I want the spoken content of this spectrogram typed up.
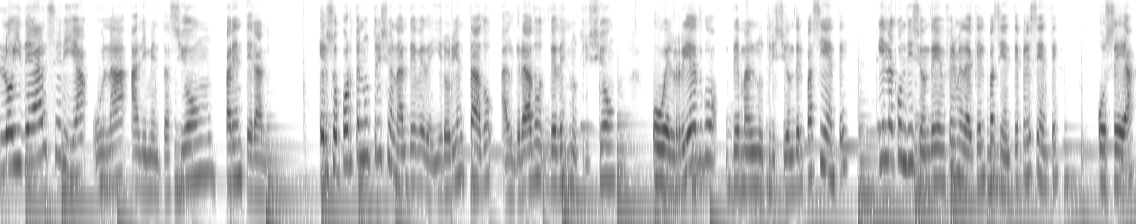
Lo ideal sería una alimentación parenteral. El soporte nutricional debe de ir orientado al grado de desnutrición o el riesgo de malnutrición del paciente y la condición de enfermedad que el paciente presente, o sea,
